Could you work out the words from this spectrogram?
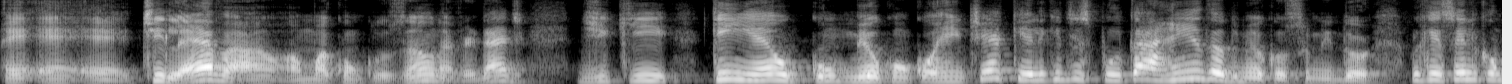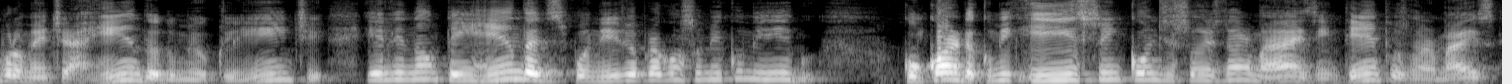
é, é, é, te leva a, uma conclusão, na verdade, de que quem é o meu concorrente é aquele que disputa a renda do meu consumidor. Porque se ele compromete a renda do meu cliente, ele não tem renda disponível para consumir comigo. Concorda comigo? E isso em condições normais, em tempos normais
